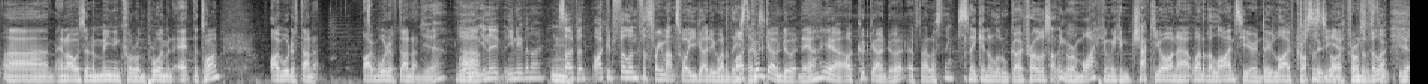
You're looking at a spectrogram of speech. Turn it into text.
um, and I was in a meaningful employment at the time, I would have done it. I would have done it. Yeah. Well, Uh, you, never, you never know. It's open. I could fill in for three months while you go do one of these things. I things. could go and do it now. Yeah, I could go and do it if they're listening. Sneak in a little GoPro or something or a mic, and we can chuck you on uh, one of the lines here and do live crosses do to you live from the villa. to- yeah.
